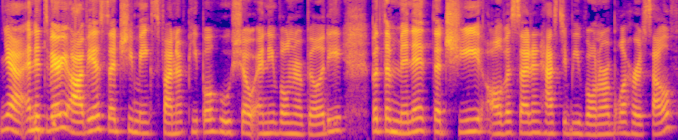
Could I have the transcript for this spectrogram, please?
Yeah, and it's very obvious that she makes fun of people who show any vulnerability. But the minute that she all of a sudden has to be vulnerable herself,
